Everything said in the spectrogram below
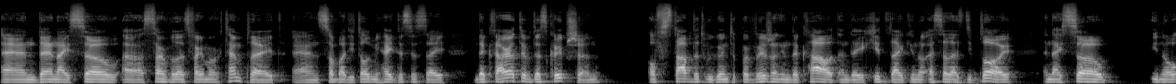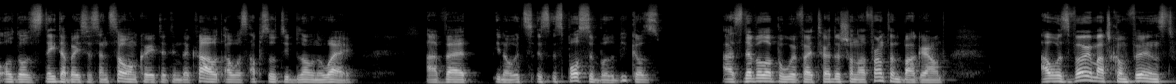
and then I saw a serverless framework template, and somebody told me, "Hey, this is a declarative description of stuff that we're going to provision in the cloud," and they hit like you know SLS deploy, and I saw you know all those databases and so on created in the cloud. I was absolutely blown away uh, that you know it's, it's it's possible because as developer with a traditional front end background, I was very much convinced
